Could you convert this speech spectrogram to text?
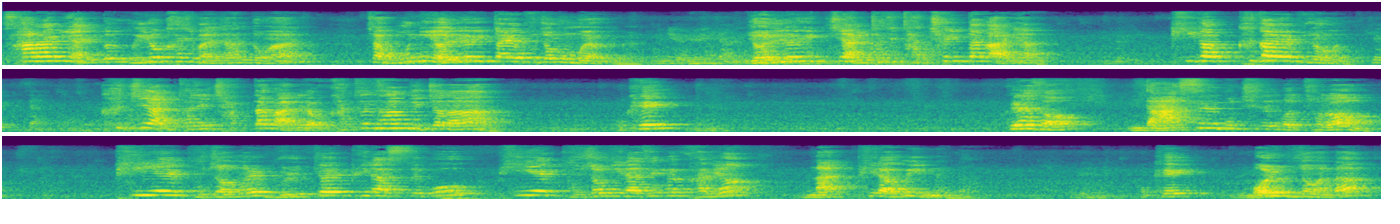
사람이 아닌 걸 의역하지 말자 한동안. 자, 문이 열려있다의 부정은 뭐야 그러면? 열려있지 않다지 닫혀있다가 아니야. 키가 크다의 부정은 크지 않다. 크지 않다지 작다가 아니라고. 같은 사람도 있잖아. 오케이? 그래서 낫을 붙이는 것처럼 피의 부정을 물결피라 쓰고 피의 부정이라 생각하며 낫피라고 읽는다. 네. 오케이? 뭘 부정한다?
